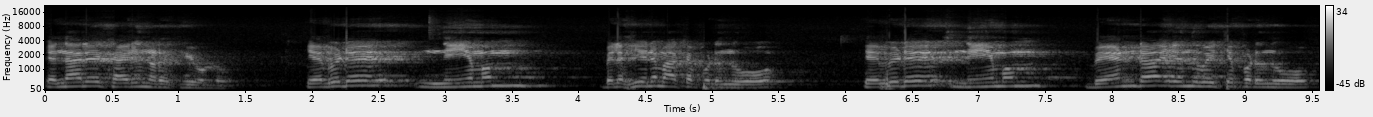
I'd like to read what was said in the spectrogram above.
എന്നാലേ കാര്യം നടക്കുകയുള്ളൂ. എവിടെ നിയമം ബലഹീനമാക്കപ്പെടുന്നുവോ എവിടെ നിയമം വേണ്ട എന്ന് വയ്ക്കപ്പെടുന്നുവോ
